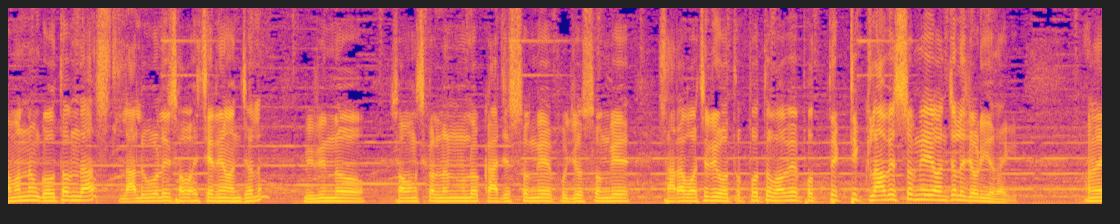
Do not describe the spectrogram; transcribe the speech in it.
আমার নাম গৌতম দাস, লালু বলেই সবাই চেনে অঞ্চলে। বিভিন্ন সমাজ কল্যাণমূলক কাজের সঙ্গে, পুজোর সঙ্গে, সারা বছরই ওতপ্রোতভাবে প্রত্যেকটি ক্লাবের সঙ্গে এই অঞ্চলে জড়িয়ে থাকি। মানে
